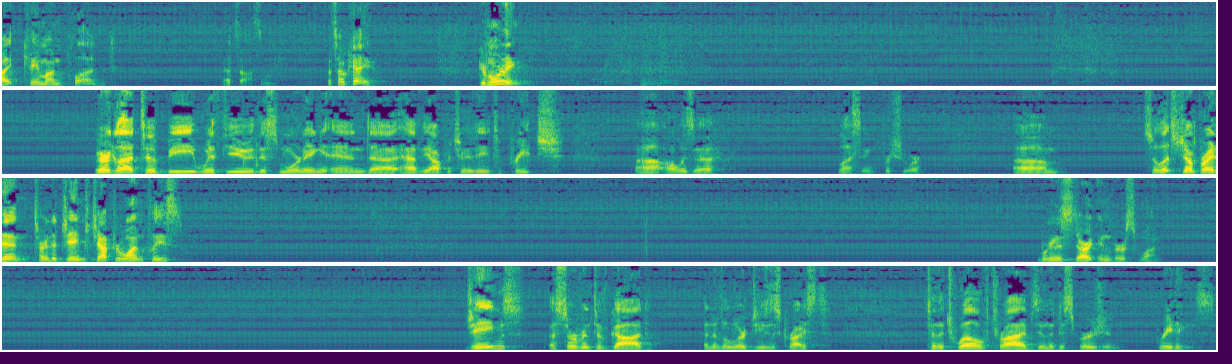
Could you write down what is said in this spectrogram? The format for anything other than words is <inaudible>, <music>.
light came unplugged. That's awesome. That's okay. Good morning. Very glad to be with you this morning and uh, have the opportunity to preach. Uh, always a blessing, for sure. Um, so let's jump right in. Turn to James chapter 1, please. We're going to start in verse 1. James, a servant of God and of the Lord Jesus Christ, to the twelve tribes in the dispersion, greetings.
